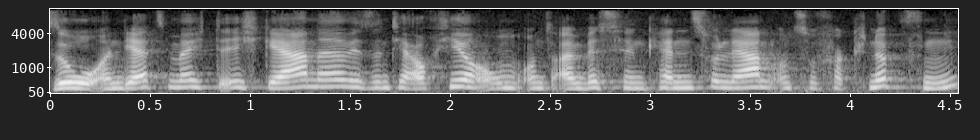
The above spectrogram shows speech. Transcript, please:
So, und jetzt möchte ich gerne, wir sind ja auch hier, um uns ein bisschen kennenzulernen und zu verknüpfen.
